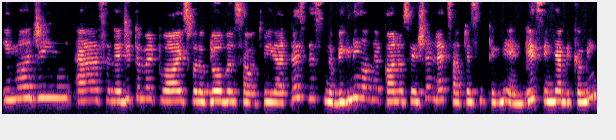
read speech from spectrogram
emerging as a legitimate voice for the global south? We addressed this in the beginning of the conversation. Let's address it in the end. Is India becoming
